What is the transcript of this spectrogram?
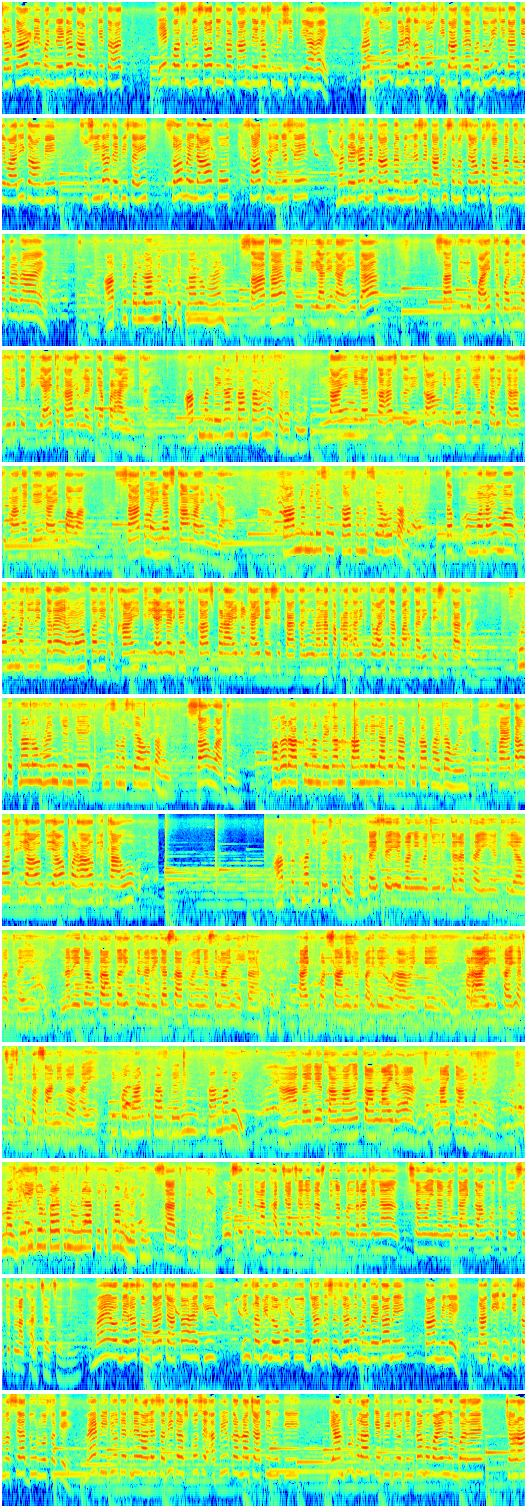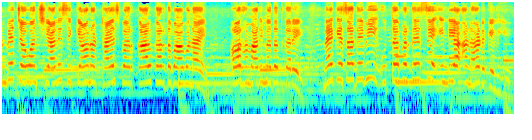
सरकार ने मनरेगा कानून के तहत एक वर्ष में सौ दिन का काम देना सुनिश्चित किया है। परंतु बड़े अफसोस की बात है भदोही जिला के वारी गाँव में सुशीला देवी सहित सौ महिलाओं को सात महीने से मनरेगा में काम न मिलने से काफ़ी समस्याओं का सामना करना पड़ रहा है। आपके परिवार में कुल कितना लोग हैं? सात हैं खेत की यारी नहीं बा। सात किलो पाई थे बनी मजूरी के खियाई थे कहाँ से लड़कियाँ पढ़ाई लिखाई। आप मनरेगा में काम काहे नहीं करत हैं? नहीं मिलत कहाँ से करी काम मिलबे नहीं कियत करी कहाँ से मांगे गए ना ही पावा। सात महीना से काम नहीं मिला है। काम न मिले से का समस्या होता? तब मनाई बनी मजूरी करे हम करी तो खाई खियाई लड़के के कहाँ पढ़ाई लिखाई कैसे का करी उड़ाना कपड़ा करी दवाई दर्पण करी कैसे का करी। कुल कितना लोग हैं जिनके ये समस्या होता है? सौ आदमी। अगर आपके मनरेगा में काम मिले लागे तो आपके का फ़ायदा हुए? तो फ़ायदा हो खियाओ जियाओ पढ़ाओ लिखाओ आपका खर्च कैसे चलत है? कैसे ये बनी मजूरी करत है ये खियावत है नरेगा में काम करी थे नरेगा सात महीना से नहीं होता है। काय के परेशानी में पहरे उड़ावे के। पढ़ाई लिखाई हर चीज़ के परेशानी बा है। फिर प्रधान के पास गए काम मा गई? हाँ गए रे काम मांगे काम नहीं रहा नहीं काम दे मजदूरी जोन करत थी उनमें आपके कितना मिलत है? सात किलो। उससे कितना खर्चा चले दस दिन पंद्रह दिन छह महीना में एक काम होता तो उससे कितना खर्चा चले? मैं और मेरा समुदाय चाहता है कि इन सभी लोगों को जल्द से जल्द मनरेगा में काम मिले ताकि इनकी समस्या दूर हो सके। मैं वीडियो देखने वाले सभी दर्शकों से अपील करना चाहती हूँ कि ज्ञानपुर ब्लॉक के वीडियो जिनका मोबाइल नंबर है चौरानवे चौवन छियालीस इक्यावन अट्ठाईस पर कॉल कर दबाव बनाए और हमारी मदद करें। मैं केसा देवी उत्तर प्रदेश से इंडिया अनहर्ड के लिए।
